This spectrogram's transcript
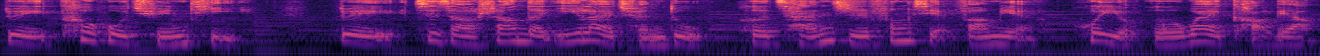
对客户群体、对制造商的依赖程度和残值风险方面会有额外考量。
